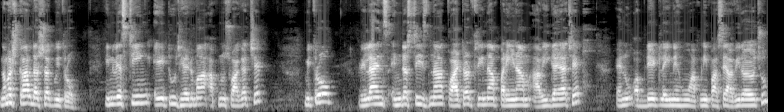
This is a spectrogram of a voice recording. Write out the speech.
નમસ્કાર દર્શક મિત્રો. ઇન્વેસ્ટિંગ એ ટુ ઝેડમાં આપનું સ્વાગત છે. મિત્રો રિલાયન્સ ઇન્ડસ્ટ્રીઝના ક્વાર્ટર થ્રીના પરિણામ આવી ગયા છે. એનું અપડેટ લઈને હું આપની પાસે આવી રહ્યો છું.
